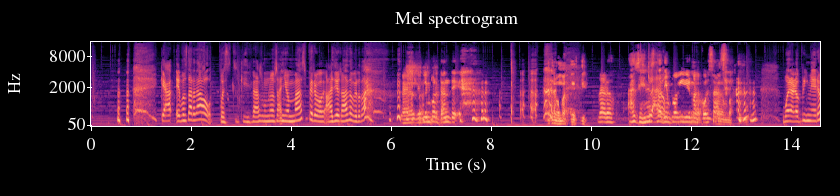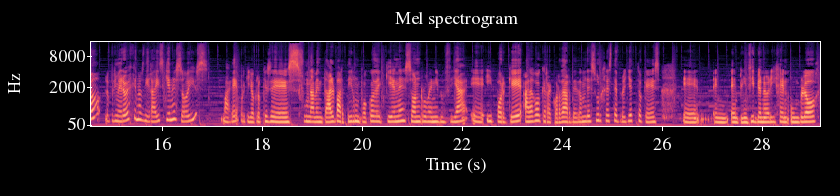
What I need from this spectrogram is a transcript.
que ha, hemos tardado, pues quizás unos años más, pero ha llegado, ¿verdad? Claro, que es lo importante. No tenemos más que decir. Claro, así nos Claro. da tiempo a vivir más cosas. más. Bueno, lo primero, lo primero es que nos digáis quiénes sois, ¿vale? Porque yo creo que es, es fundamental partir un poco de quiénes son Rubén y Lucía eh, y por qué algo que recordar, de dónde surge este proyecto que es eh, en, en principio en origen un blog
